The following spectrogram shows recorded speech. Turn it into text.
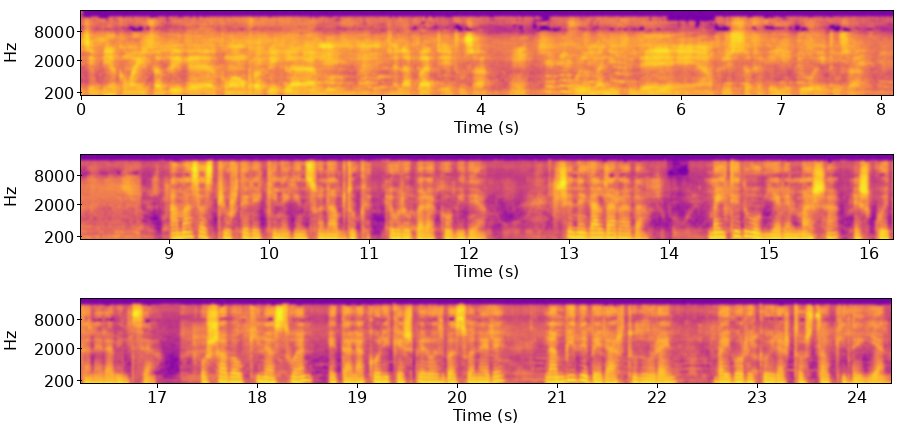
J'aime bien comment, il fabrique, euh, comment on fabrique la, la pâte et tout ça. Pour le manipuler et en plus se réveiller tôt et tout ça. Amazazpi urterekin egin zuen abduk Europarako bidea. Senegaldarra da. Maite du ogiaren masa eskuetan erabiltzea. Osaba ukina zuen eta lakorik espero ez bazuen ere, lanbide bera hartu du orain, baigorriko irastozta okidegian.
